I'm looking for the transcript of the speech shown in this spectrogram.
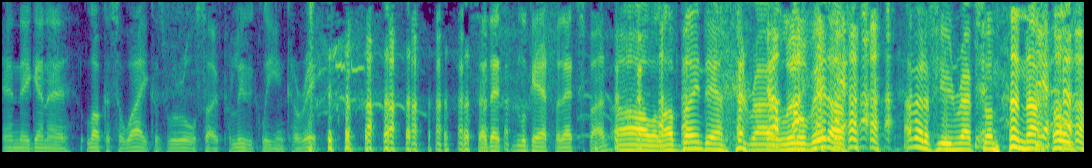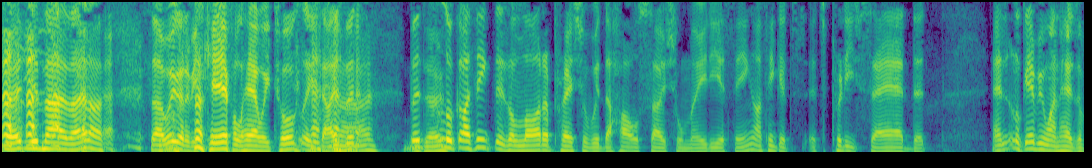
and they're going to lock us away because we're all so politically incorrect. so that look out for that, Spud. Oh well, I've been down that road a little bit. I've, I've had a few raps on the knuckles, but you know that. I, So we've got to be careful how we talk these days. But, No, but look, I think there's a lot of pressure with the whole social media thing. I think it's it's pretty sad that, and look, everyone has a.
